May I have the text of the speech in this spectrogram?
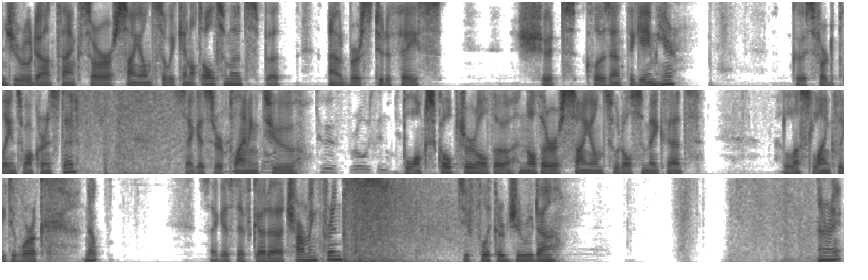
Gyruda attacks our Scion, so we cannot ultimate, but Outburst to the face should close out the game here. Goes for the Planeswalker instead. So I guess they're planning to block Sculptor, although another Scions would also make that less likely to work. Nope. So I guess they've got a Charming Prince to flicker Gyruda. Alright.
